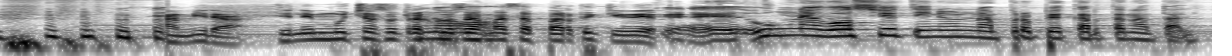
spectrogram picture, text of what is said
Ah, mira, tiene muchas otras cosas más aparte que ver. Eh, un negocio tiene una propia carta natal.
